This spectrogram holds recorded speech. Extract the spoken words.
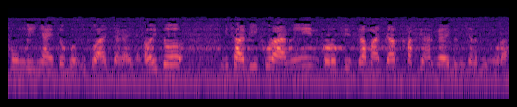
punglinya itu Bu, itu aja kayaknya. Kalau itu bisa dikurangin korupsi segala macam, pasti harga Indonesia lebih murah.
